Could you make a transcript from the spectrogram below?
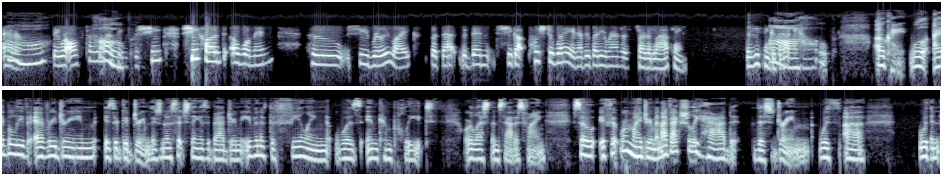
at Aww. her. They were all started Hope. laughing. So she she hugged a woman who she really likes but that but then she got pushed away and everybody around her started laughing. What do you think of that? Hope. Okay. Well, I believe every dream is a good dream. There's no such thing as a bad dream, even if the feeling was incomplete or less than satisfying. So if it were my dream, and I've actually had this dream with uh with an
